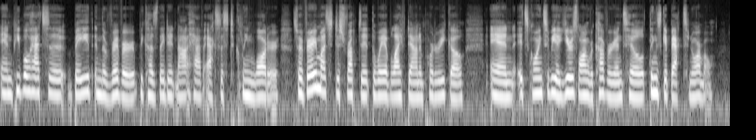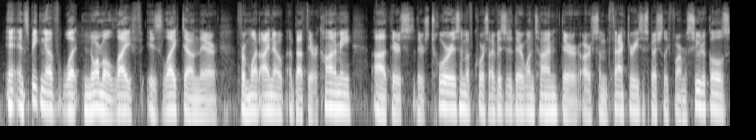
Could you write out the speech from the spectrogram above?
and people had to bathe in the river because they did not have access to clean water. So it very much disrupted the way of life down in Puerto Rico, and it's going to be a years long recovery until things get back to normal. And, speaking of what normal life is like down there, from what I know about their economy, uh, there's there's tourism, of course. I visited there one time. There are some factories, especially pharmaceuticals,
